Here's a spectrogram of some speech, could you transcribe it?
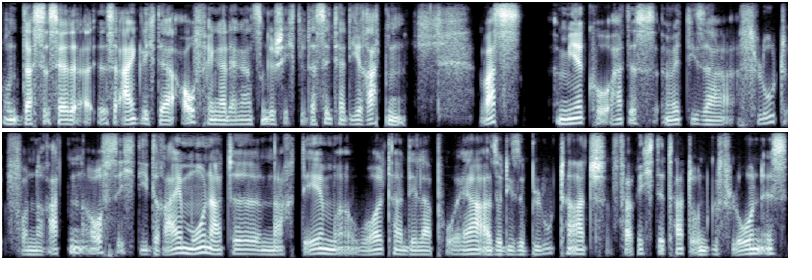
und das ist ja ist eigentlich der Aufhänger der ganzen Geschichte, das sind ja die Ratten. Was Mirko hat es mit dieser Flut von Ratten auf sich, die drei Monate nachdem Walter de la Poer also diese Bluttat verrichtet hat und geflohen ist,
